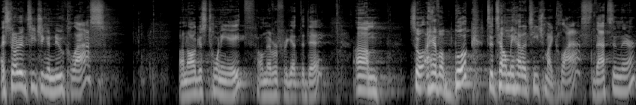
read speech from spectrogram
I started teaching a new class on August 28th. I'll never forget the day. Um, so I have a book to tell me how to teach my class. That's in there.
